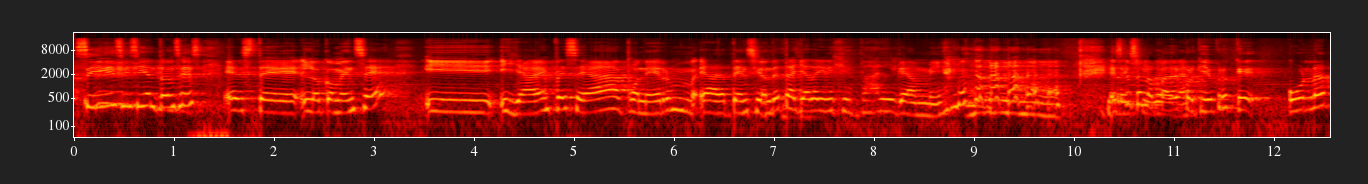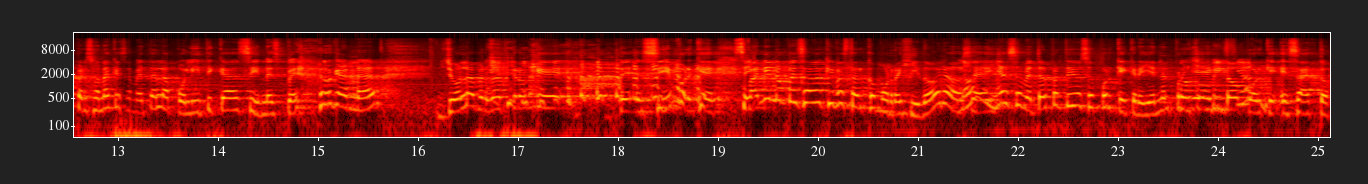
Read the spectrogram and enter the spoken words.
sí, sí, sí, entonces este, lo comencé y, y, ya empecé a poner atención detallada y dije, válgame. es que eso es lo padre porque yo creo que una persona que se mete a la política sin esperar ganar, yo la verdad creo que sí, porque Fanny no pensaba que iba a estar como regidora, o sea, ella se metió al partido sé porque creía en el proyecto, porque exacto,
